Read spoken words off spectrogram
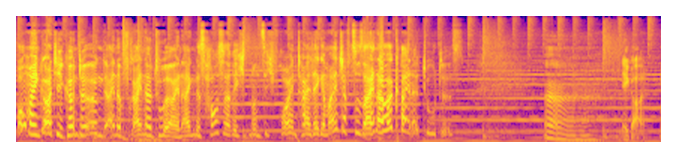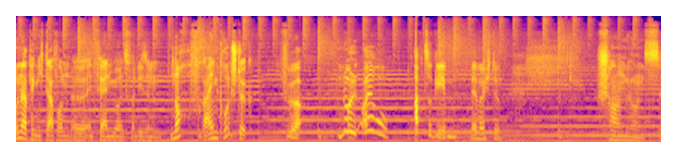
Oh mein Gott, hier könnte irgendeine Freinatur ein eigenes Haus errichten und sich freuen, Teil der Gemeinschaft zu sein, aber keiner tut es. Ah, egal. Unabhängig davon äh, entfernen wir uns von diesem noch freien Grundstück. Für 0 Euro abzugeben, wer möchte schauen wir uns äh,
